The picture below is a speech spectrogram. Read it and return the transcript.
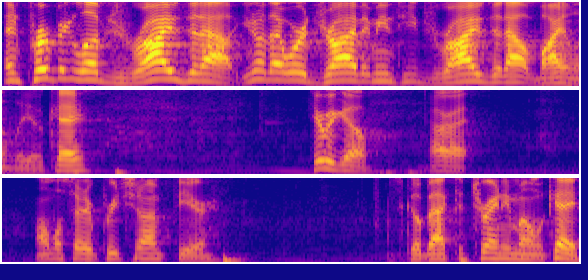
And perfect love drives it out. You know that word drive? It means he drives it out violently, okay? Here we go. All right. Almost started preaching on fear. Let's go back to training moment. Okay.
